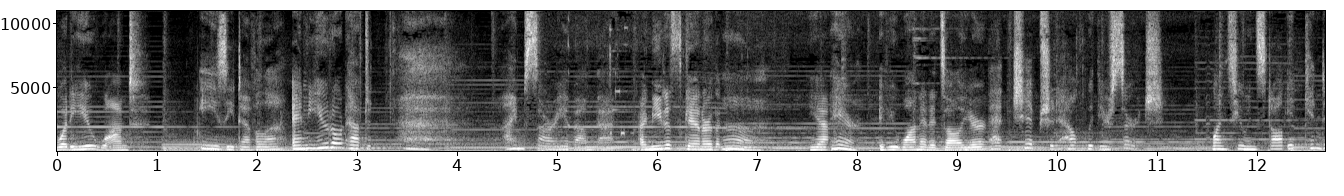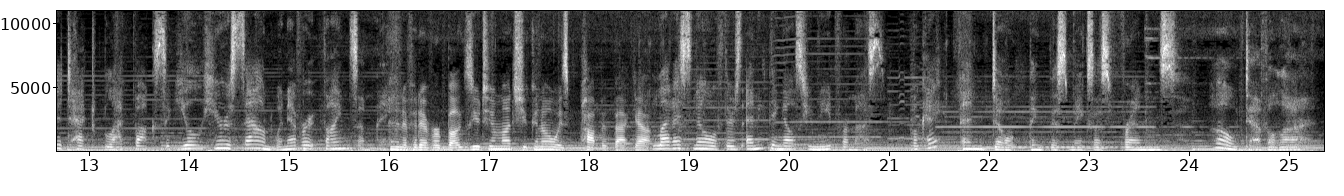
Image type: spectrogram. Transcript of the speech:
What do you want? Easy, Devola. And you don't have to. I'm sorry about that. I need a scanner that. Huh. Yeah, here. If you want it, it's all your. That chip should help with your search. Once you install it, can detect black box. You'll hear a sound whenever it finds something. And if it ever bugs you too much, you can always pop it back out. Let us know if there's anything else you need from us, okay? And don't think this makes us friends. Oh, Devola. Uh.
